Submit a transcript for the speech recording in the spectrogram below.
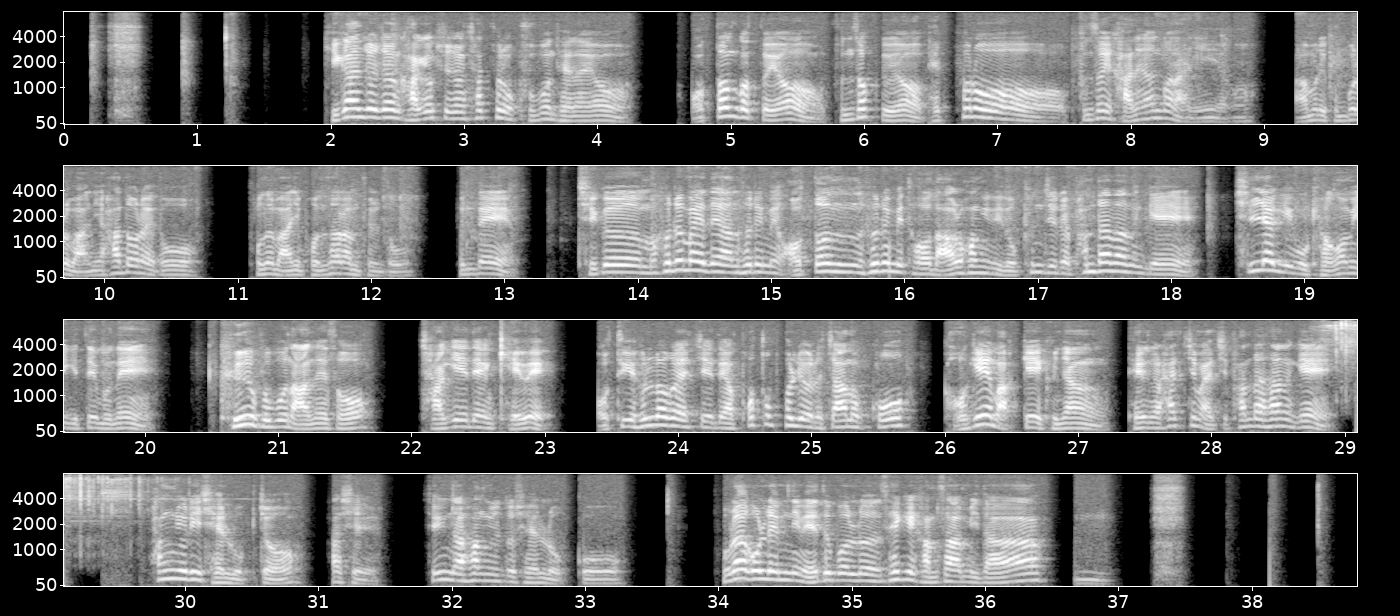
기간 조정, 가격 조정 차트로 구분되나요? 어떤 것도요, 분석도요, 100% 분석이 가능한 건 아니에요. 아무리 공부를 많이 하더라도, 돈을 많이 번 사람들도. 근데, 지금 흐름에 대한 흐름이 어떤 흐름이 더 나올 확률이 높은지를 판단하는 게 실력이고 경험이기 때문에, 그 부분 안에서 자기에 대한 계획, 어떻게 흘러갈지에 대한 포트폴리오를 짜놓고, 거기에 맞게 그냥 대응을 할지 말지 판단하는 게 확률이 제일 높죠. 사실. 수익 날 확률도 제일 높고, 보라골렘님 에드벌룬 3개 감사합니다. 음.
